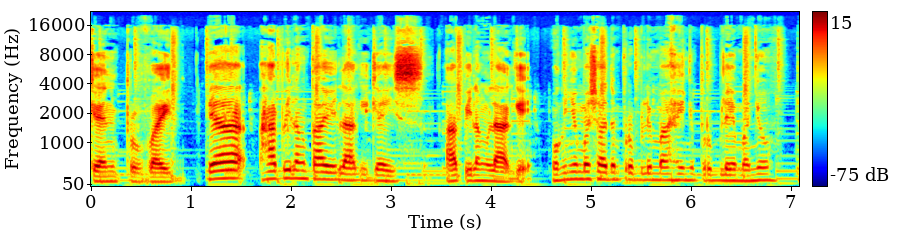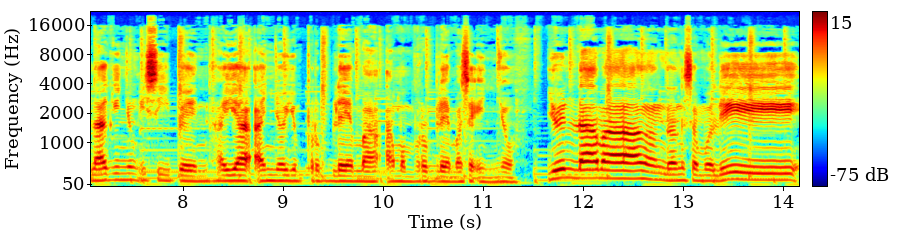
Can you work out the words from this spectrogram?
can provide. Kaya happy lang tayo lagi guys. Happy lang lagi. Huwag nyo masyadong problemahin yung problema nyo. Lagi nyong isipin, hayaan nyo yung problema ang mamroblema sa inyo. Yun lamang hanggang sa muli.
